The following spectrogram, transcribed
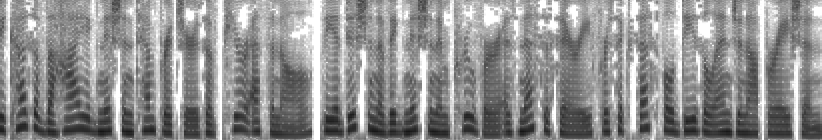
Because of the high ignition temperatures of pure ethanol, the addition of ignition improver is necessary for successful diesel engine operation.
